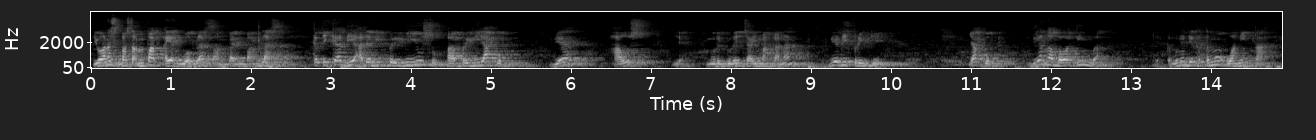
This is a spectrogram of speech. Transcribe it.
Yohanes pasal 4 ayat 12 sampai 14. Ketika dia ada di perigi Yusuf, uh, perigi Yakub, dia haus, ya, murid-muridnya cari makanan, dia di perigi Yakub, dia nggak bawa timba. Ya, kemudian dia ketemu wanita.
